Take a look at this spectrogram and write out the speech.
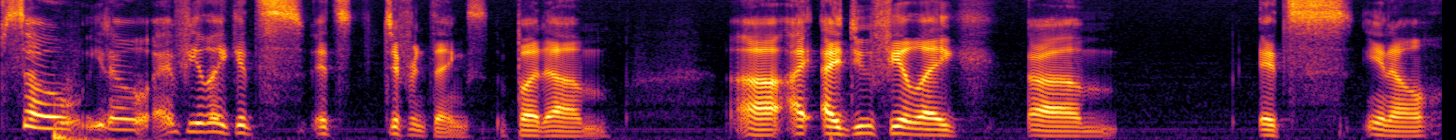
so you know i feel like it's it's different things but um uh i i do feel like um it's you know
